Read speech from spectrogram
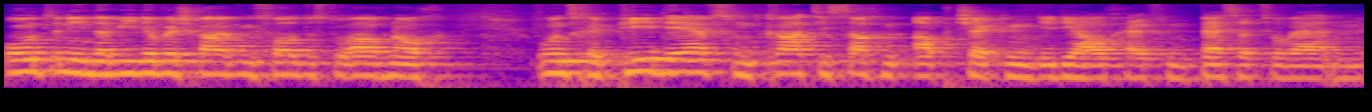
Unten in der Videobeschreibung solltest du auch noch unsere PDFs und gratis Sachen abchecken, die dir auch helfen, besser zu werden.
